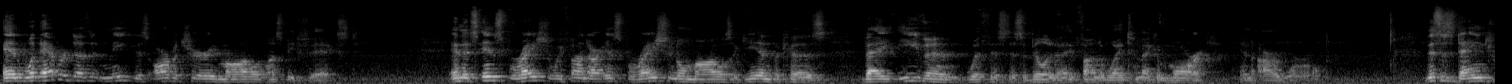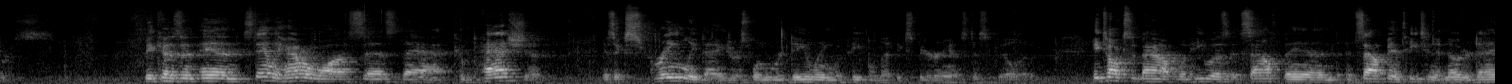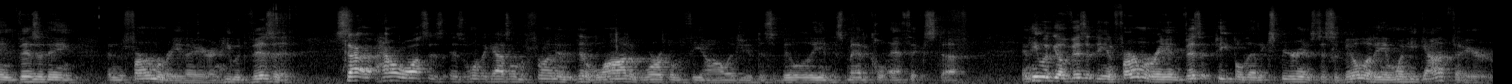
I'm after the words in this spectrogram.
And whatever doesn't meet this arbitrary model must be fixed. And it's inspiration. We find our inspirational models again because they, even with this disability, they find a way to make a mark in our world. This is dangerous because, in, and Stanley Hauerwas says that compassion is extremely dangerous when we're dealing with people that experience disability. He talks about when he was at South Bend, at South Bend teaching at Notre Dame, visiting an infirmary there, and he would visit. Hauerwas is, is one of the guys on the front end that did a lot of work on the theology of disability and his medical ethics stuff. And he would go visit the infirmary and visit people that experienced disability, and when he got there,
